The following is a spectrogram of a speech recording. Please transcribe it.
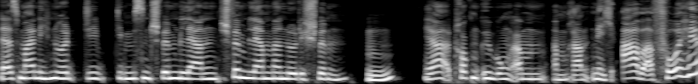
Das meine ich nur, die, die müssen schwimmen lernen. Schwimmen lernt man nur durch Schwimmen. Mhm. Ja, Trockenübungen am, am Rand nicht. Aber vorher,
